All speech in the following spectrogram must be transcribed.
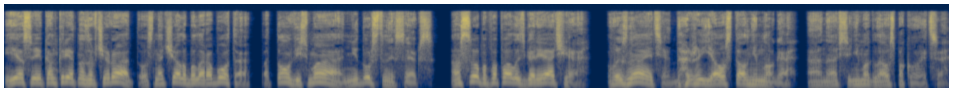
Если конкретно за вчера, то сначала была работа, потом весьма недурственный секс. Особо попалась горячая. Вы знаете, даже я устал немного, а она все не могла успокоиться.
